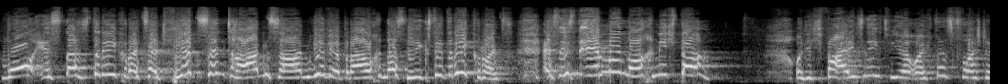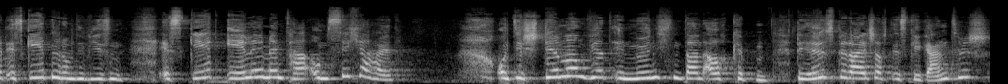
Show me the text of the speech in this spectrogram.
Wo ist das Drehkreuz? Seit 14 Tagen sagen wir, wir brauchen das nächste Drehkreuz. Es ist immer noch nicht da. Und ich weiß nicht, wie ihr euch das vorstellt. Es geht nicht um die Wiesen. Es geht elementar um Sicherheit. Und die Stimmung wird in München dann auch kippen. Die Hilfsbereitschaft ist gigantisch.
